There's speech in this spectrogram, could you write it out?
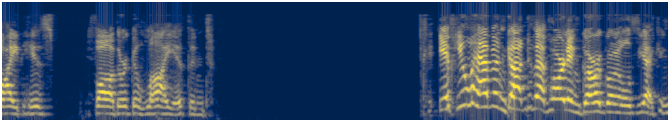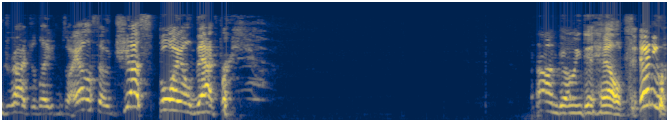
fight his father Goliath and if you haven't gotten to that part in Gargoyles yet, congratulations. I also just spoiled that for you. I'm going to hell. Anyway,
